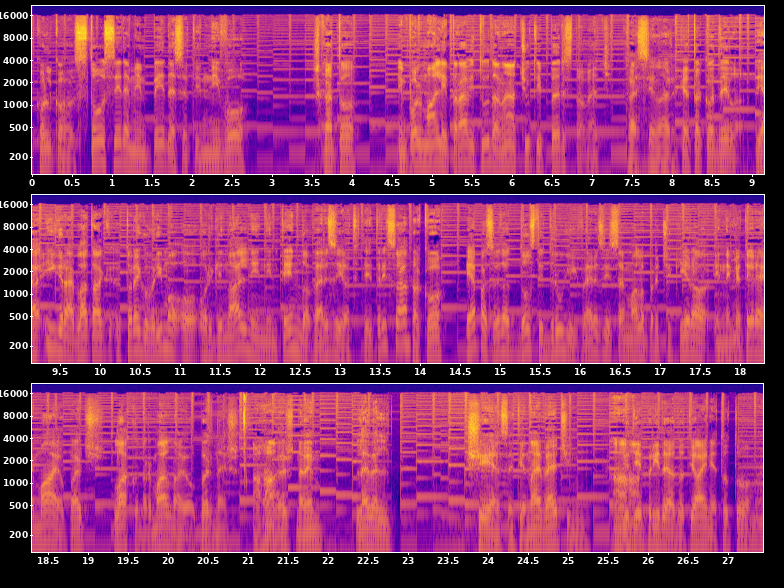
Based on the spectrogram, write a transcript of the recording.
koliko 157 nivo, škaj to. In pol mali pravi tudi, da ne čuti prstov več, Kaj si nor. ker tako dela. Ja, igra je bila tako, torej govorimo o originalni Nintendo verziji od Tetrisa. Tako. Je pa seveda dosti drugih verzij, sem malo prečekiral in nekatere imajo, pač lahko normalno jo obrneš. Aha. Ne, veš, ne vem, level 60 je največ in Aha. Ljudje pridejo do tja in je to to. Ne?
